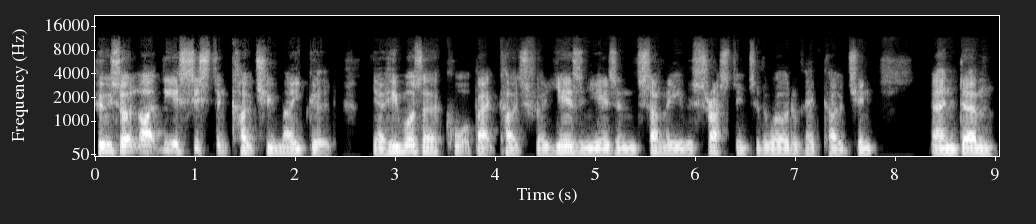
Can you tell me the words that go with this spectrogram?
who's a, like the assistant coach who made good. You know, he was a quarterback coach for years and years, and suddenly he was thrust into the world of head coaching, and um,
